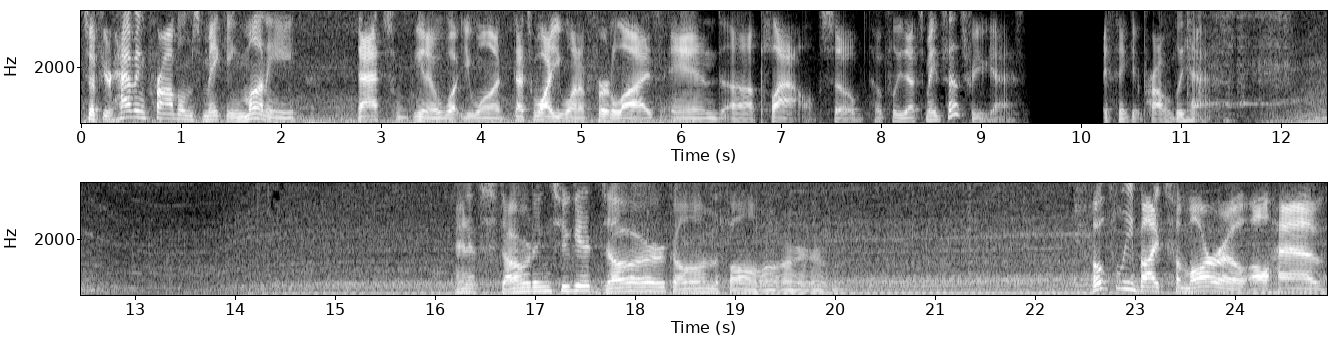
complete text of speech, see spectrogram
So if you're having problems making money, that's you know what you want. That's why you want to fertilize and uh, plow. So hopefully that's made sense for you guys. I think it probably has. And it's starting to get dark on the farm. Hopefully by tomorrow I'll have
